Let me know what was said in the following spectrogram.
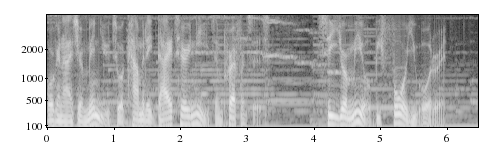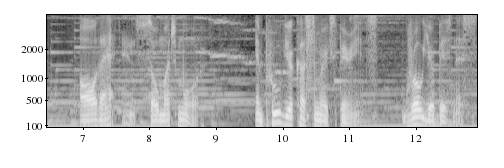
Organize your menu to accommodate dietary needs and preferences. See your meal before you order it. All that and so much more. Improve your customer experience. Grow your business.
